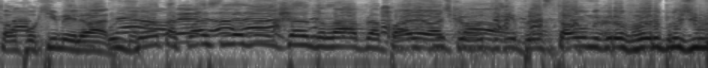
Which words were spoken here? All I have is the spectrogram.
Tá um pouquinho melhor. O João tá eu- quase se ah, levantando lá pra Olha, eu acho que eu vou ter que emprestar um microfone pro João.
